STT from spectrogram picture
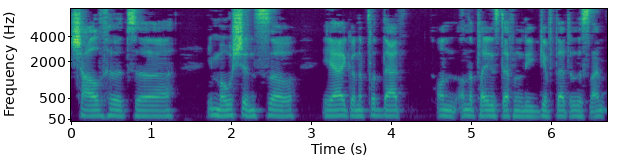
childhood uh, emotions. So yeah, I'm gonna put that on on the playlist. Definitely give that a listen. I'm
